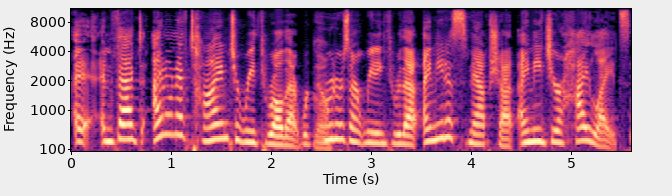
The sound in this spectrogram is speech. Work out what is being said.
I- in fact, I don't have time to read through all that. Recruiters aren't reading through that. I need a snapshot. I need your highlights.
